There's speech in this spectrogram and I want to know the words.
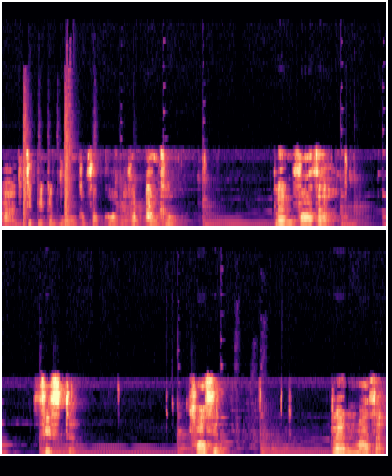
อ่านี่จะเป็นการวงคำศัพท์ก่อนนะครับ Uncle Grandfather Sister Cousin Grandmother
